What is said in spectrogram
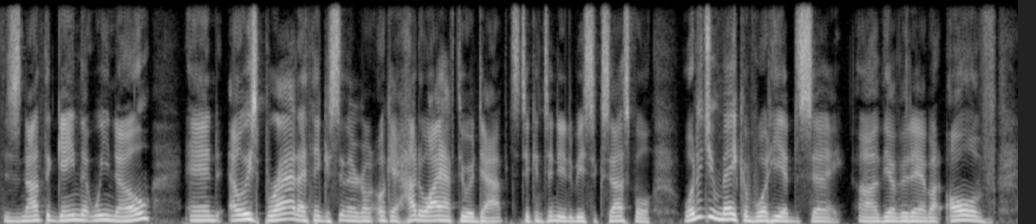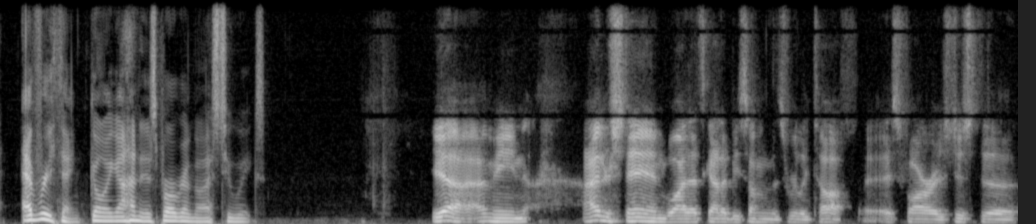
this is not the game that we know. And at least Brad, I think, is sitting there going, okay, how do I have to adapt to continue to be successful? What did you make of what he had to say uh, the other day about all of everything going on in his program the last two weeks? Yeah, I mean, I understand why that's got to be something that's really tough as far as just the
